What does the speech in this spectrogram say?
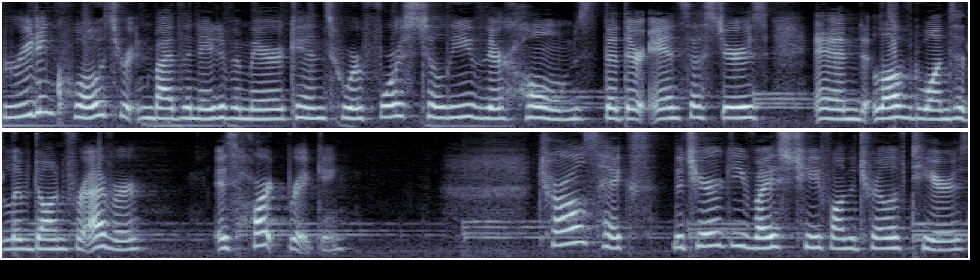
Reading quotes written by the Native Americans who were forced to leave their homes that their ancestors and loved ones had lived on forever is heartbreaking. Charles Hicks, the Cherokee vice chief on the Trail of Tears,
